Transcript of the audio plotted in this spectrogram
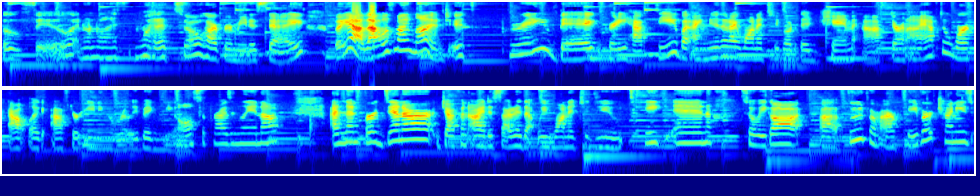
tofu. I don't know why that's so hard for me to say. But yeah, that was my lunch. It's pretty big, pretty hefty, but I knew that I wanted to go to the gym after, and I have to work out like after eating a really big meal, surprisingly enough. And then for dinner, Jeff and I decided that we wanted to do take in, so we got uh, food from our favorite Chinese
